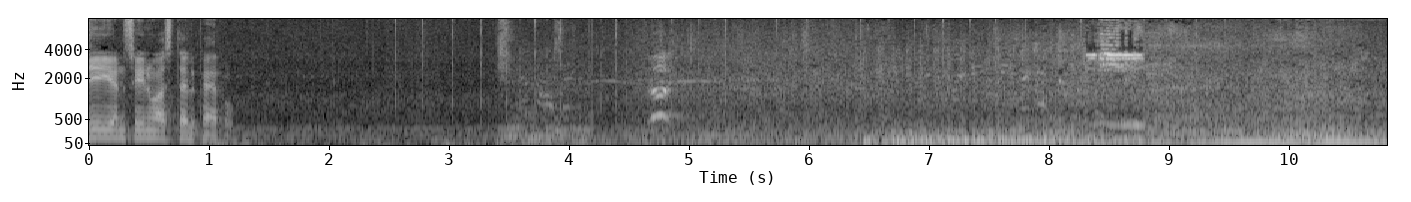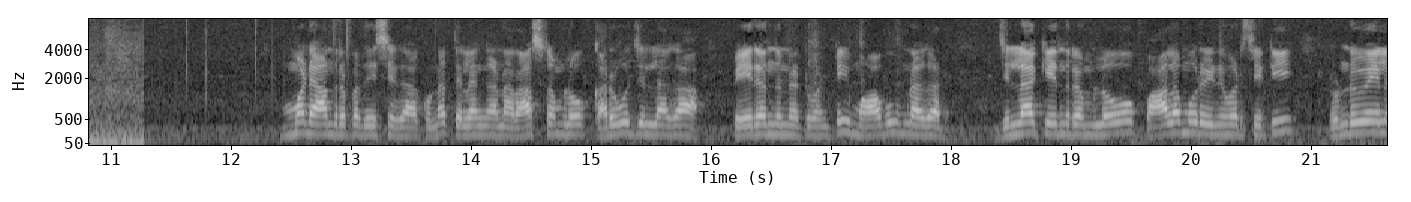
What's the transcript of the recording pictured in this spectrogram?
జిఎన్ శ్రీనివాస్ తెలిపారు. ఉమ్మడి ఆంధ్రప్రదేశ్ కాకుండా తెలంగాణ రాష్ట్రంలో కరువు జిల్లాగా పేరొందినటువంటి మహబూబ్ నగర్ జిల్లా కేంద్రంలో పాలమూరు యూనివర్సిటీ రెండు వేల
